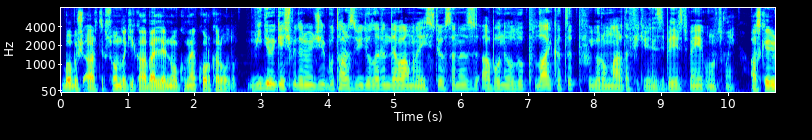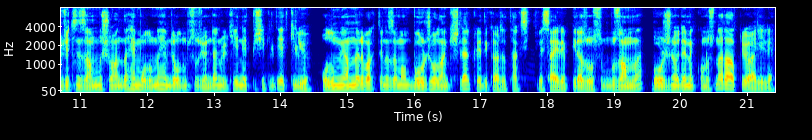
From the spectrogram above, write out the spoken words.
Babuş artık son dakika haberlerini okumaya korkar oldum. Videoya geçmeden önce bu tarz videoların devamını istiyorsanız abone olup like atıp yorumlarda fikrinizi belirtmeyi unutmayın. Asgari ücretin zammı şu anda hem olumlu hem de olumsuz yönden ülkeyi net bir şekilde etkiliyor. Olumlu yanlara baktığınız zaman borcu olan kişiler kredi kartı, taksit vesaire biraz olsun bu zamla borcunu ödemek konusunda rahatlıyor haliyle.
